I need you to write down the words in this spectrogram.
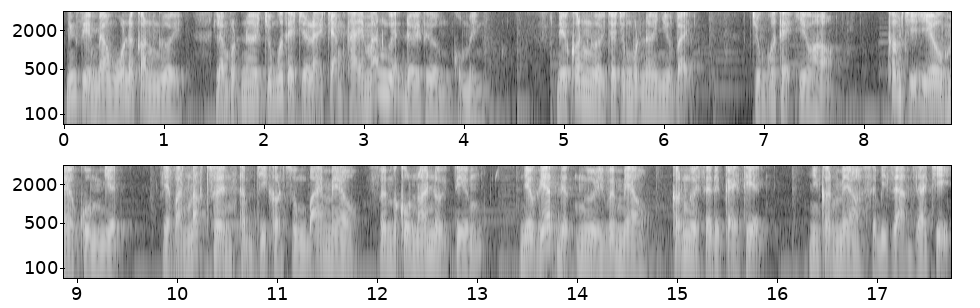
Những gì mèo muốn ở con người là một nơi chúng có thể trở lại trạng thái mãn nguyện đời thường của mình. Nếu con người cho chúng một nơi như vậy, chúng có thể yêu họ. Không chỉ yêu mèo cuồng nhiệt, nhà văn Mark Twain thậm chí còn sùng bái mèo với một câu nói nổi tiếng nếu ghép được người với mèo, con người sẽ được cải thiện, nhưng con mèo sẽ bị giảm giá trị.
